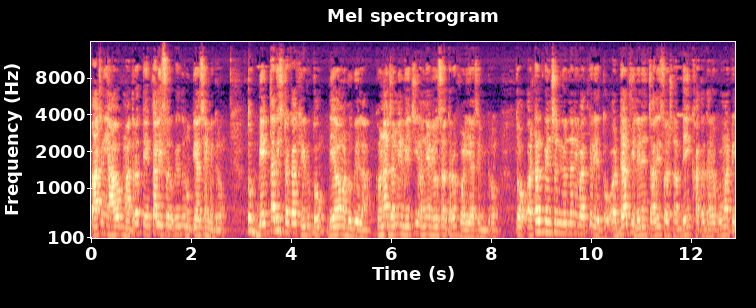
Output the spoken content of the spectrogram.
પાકની આવક માત્ર તેતાલીસ રૂપિયા છે મિત્રો. તો બેતાલીસ ટકા ખેડૂતો દેવામાં ડૂબેલા. ઘણા જમીન વેચી અન્ય વ્યવસાય તરફ વળ્યા છે મિત્રો. તો અટલ પેન્શન યોજનાની વાત કરીએ તો અઢારથી લઈને ચાલીસ વર્ષના બેંક ખાતા ધારકો માટે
